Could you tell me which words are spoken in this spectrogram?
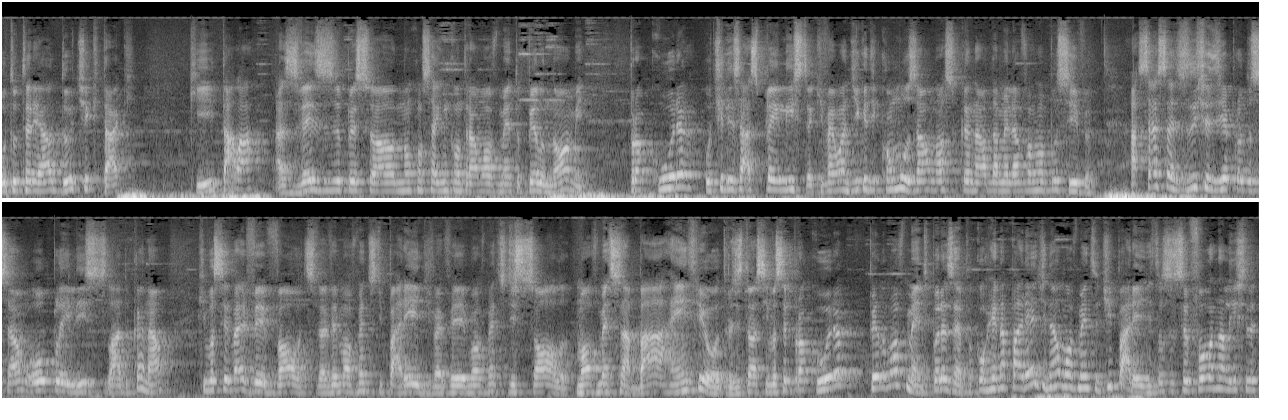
o tutorial do Tic Tac, que tá lá. Às vezes o pessoal não consegue encontrar o movimento pelo nome. Procura utilizar as playlists, aqui vai uma dica de como usar o nosso canal da melhor forma possível. Acesse as listas de reprodução ou playlists lá do canal que você vai ver volts, vai ver movimentos de parede, vai ver movimentos de solo, movimentos na barra, entre outros. Então assim, você procura pelo movimento. Por exemplo, correr na parede não é um movimento de parede. Então se você for na lista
